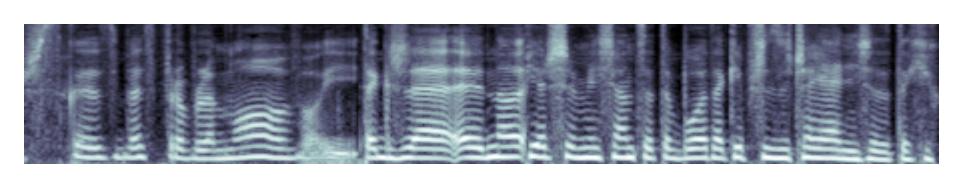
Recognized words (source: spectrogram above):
wszystko jest bezproblemowo i także e, no pierwsze miesiące to było takie przyzwyczajanie się do, tych ich,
